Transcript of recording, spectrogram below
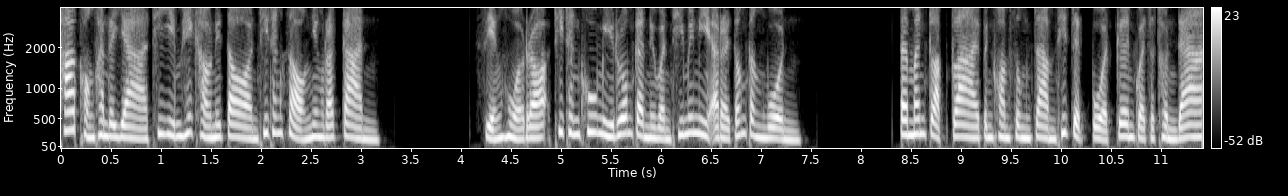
ภาพของภรรยาที่ยิ้มให้เขาในตอนที่ทั้งสองยังรักกัน เสียงหัวเราะที่ทั้งคู่มีร่วมกันในวันที่ไม่มีอะไรต้องกังวล แต่มันกลับกลายเป็นความทรงจำที่เจ็บปวดเกินกว่าจะทนได้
